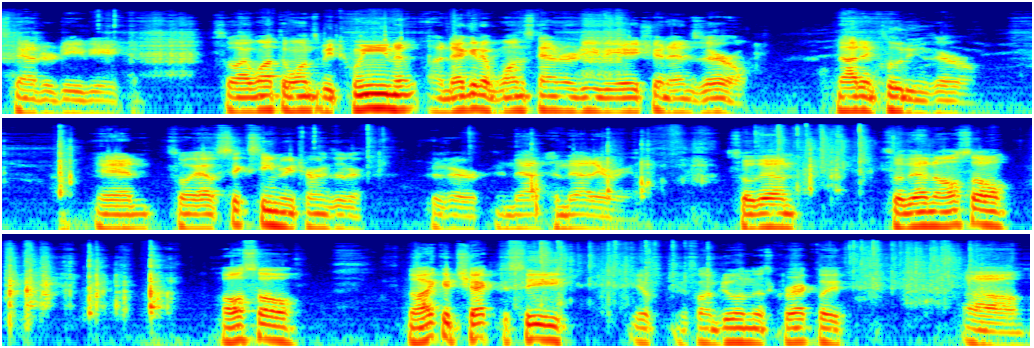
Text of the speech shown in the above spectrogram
standard deviation. So I want the ones between a negative one standard deviation and zero, not including zero. And so I have 16 returns that are that are in that in that area. So then, so then also, also, now I could check to see if if I'm doing this correctly. Um,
